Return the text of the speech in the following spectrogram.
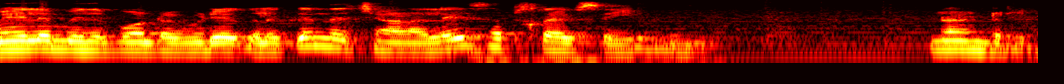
மேலும் இது போன்ற வீடியோக்களுக்கு இந்த சேனலை சப்ஸ்கிரைப் செய்யவும். நன்றி.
